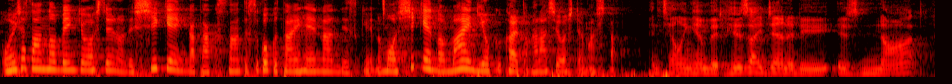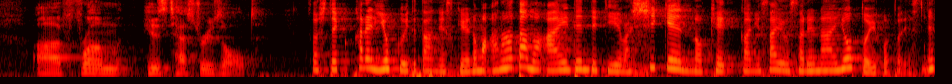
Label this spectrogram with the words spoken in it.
お医者さんの勉強をしているので試験がたくさんあってすごく大変なんですけれども試験の前によく彼と話をしてました and telling him that his identity is not uh, from his test result, そして彼によく言ってたんですけれどもあなたのアイデンティティは試験の結果に左右されないよということですね。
